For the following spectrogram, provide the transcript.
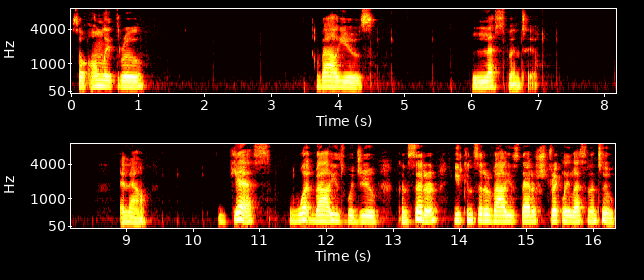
So only through values less than 2. And now, guess what values would you consider? You'd consider values that are strictly less than 2.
